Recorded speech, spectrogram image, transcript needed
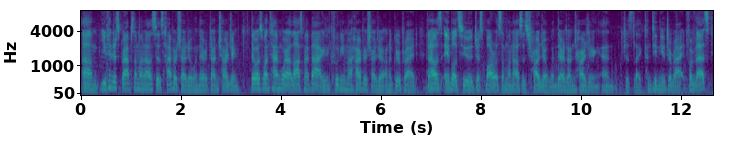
um, you can just grab someone else's hypercharger when they're done charging. There was one time where I lost my bag, including my hypercharger, on a group ride, and I was able to just borrow someone else's charger when they're done charging and just like continue to ride. For VESC,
